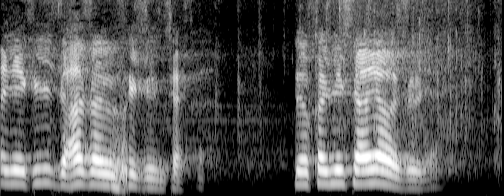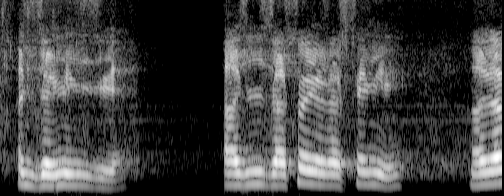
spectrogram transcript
आणि एखादी दहा हजार रुपये देऊन टाका. लोकांनी टाळ्या वाजवल्या आणि जमिनी दिल्या. आज मी जातो या रस्त्याने. मला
